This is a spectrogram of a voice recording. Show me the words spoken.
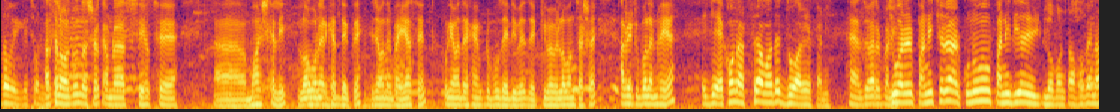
আসসালামু আলাইকুম দর্শক আমরা আসছি হচ্ছে মহেশখালী লবণের ক্ষেত দেখতে। এই যে আমাদের ভাই আছেন উনি আমাদের এখানে একটু বুঝাই দিবে যে কীভাবে লবণ চাষ হয়। আপনি একটু বলেন ভাইয়া। এই যে এখন আসছে আমাদের জোয়ারের পানি। হ্যাঁ জোয়ারের পানি। জোয়ারের পানি ছাড়া আর কোনো পানি দিয়ে এই লবণটা হবে না।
